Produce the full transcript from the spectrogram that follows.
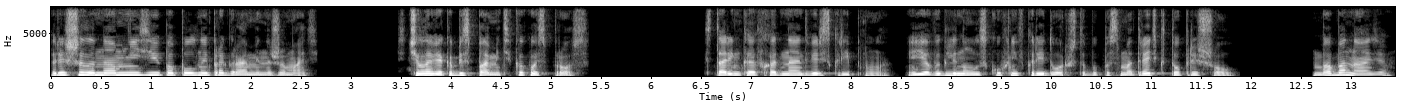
Решила на амнезию по полной программе нажимать. С человека без памяти какой спрос? Старенькая входная дверь скрипнула, и я выглянул из кухни в коридор, чтобы посмотреть, кто пришел. Баба Надя.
